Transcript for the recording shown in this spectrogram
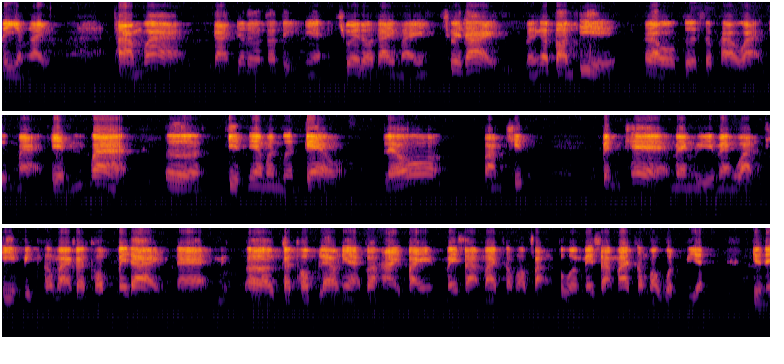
ได้ยังไง ถามว่าการเจริญสติเนี่ยช่วยเราได้ไหม ช่วยได้ เหมือนกับตอนที่เราเกิดสภาวะขึ้นมา เห็นว่า เออจิตเนี่ยมันเหมือนแก้ว แล้วความคิดเป็นแค่แมงหวีแมงวันที่ปิดเข้ามากระทบไม่ได้นะกระทบแล้วเนี่ยก็หายไปไม่สามารถเข้ามาฝังตัว ไม่สามารถเข้ามาวนเวียนอยู่ใน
